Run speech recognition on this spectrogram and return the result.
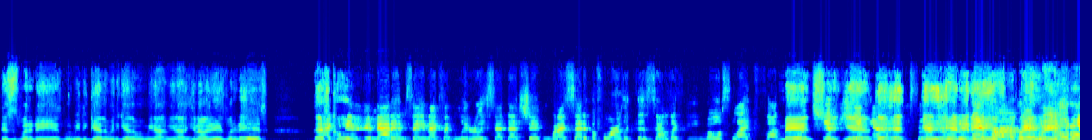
this is what it is. When we together, we together. When we not, we not. You know, it is what it is. That's I cool. can't even mad at him saying that because I literally said that shit. And when I said it before, I was like, "This sounds like the most like fuck Man, boy shit, pimp yeah, ever." it, it, it, it, it is. Okay. Wait, wait, hold on.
